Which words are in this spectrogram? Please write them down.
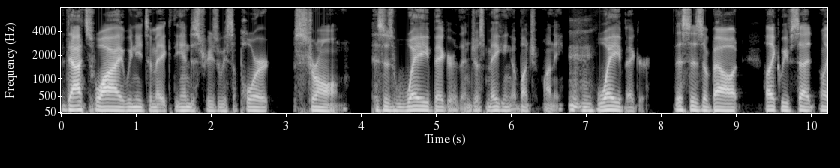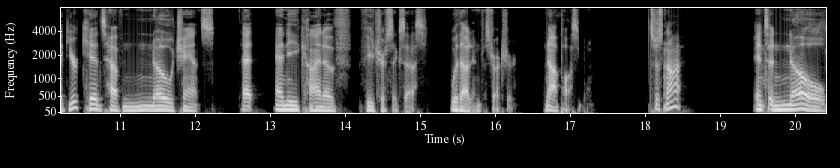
that's why we need to make the industries we support strong. This is way bigger than just making a bunch of money Mm-hmm. way bigger. This is about, like we've said, like your kids have no chance at any kind of future success without infrastructure. Not possible. It's just not. And to know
